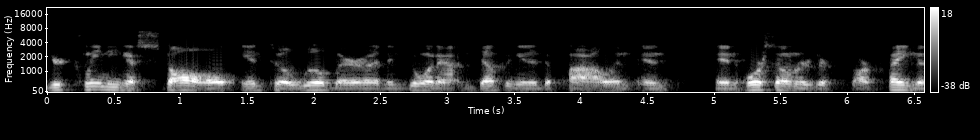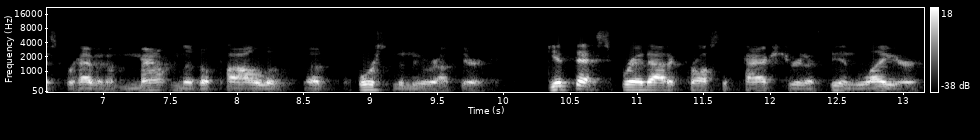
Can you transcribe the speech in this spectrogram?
you're cleaning a stall into a wheelbarrow and then going out and dumping it into a pile. And, and and horse owners are, are famous for having a mountain of a pile of, of horse manure out there. Get that spread out across the pasture in a thin layer,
